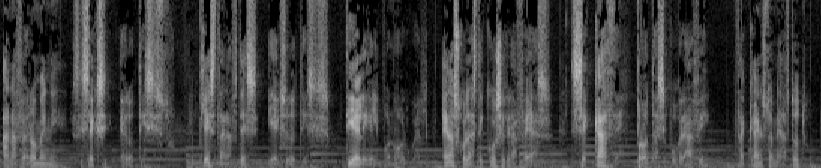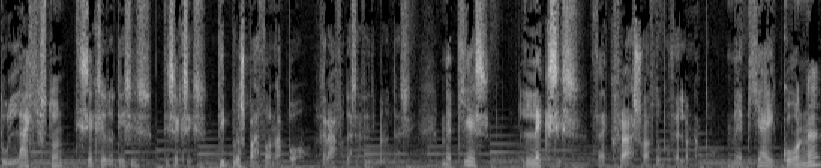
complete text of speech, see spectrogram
αναφερόμενοι στις έξι ερωτήσεις του. Ποιες ήταν αυτές οι έξι ερωτήσεις; Τι έλεγε λοιπόν ο Orwell; Ένας σχολαστικός συγγραφέας σε κάθε πρόταση που γράφει θα κάνει στον εαυτό του τουλάχιστον τις έξι ερωτήσεις τις εξής. Τι προσπαθώ να πω γράφοντας αυτή την πρόταση; Με ποιες λέξεις θα εκφράσω αυτό που θέλω να πω; Με ποια εικόνα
